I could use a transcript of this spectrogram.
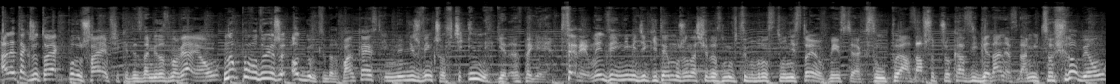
ale także to jak poruszają się, kiedy z nami rozmawiają, no powoduje, że odbiór Cyberpunka jest inny niż w większości innych gier RPG. Serio, między innymi dzięki temu, że nasi rozmówcy po prostu nie stoją w miejscu jak słupy, a zawsze przy okazji gadania z nami coś robią,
